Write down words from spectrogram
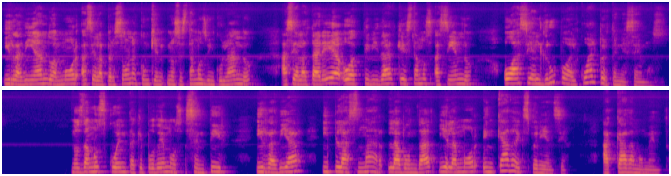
irradiando amor hacia la persona con quien nos estamos vinculando, hacia la tarea o actividad que estamos haciendo o hacia el grupo al cual pertenecemos. Nos damos cuenta que podemos sentir, irradiar y plasmar la bondad y el amor en cada experiencia, a cada momento,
